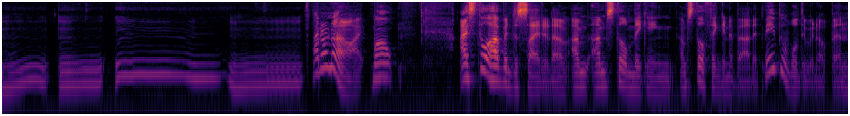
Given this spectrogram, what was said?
Mm-mm-mm-mm. I don't know. I, well, I still haven't decided. I'm, I'm I'm still making. I'm still thinking about it. Maybe we'll do an open.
